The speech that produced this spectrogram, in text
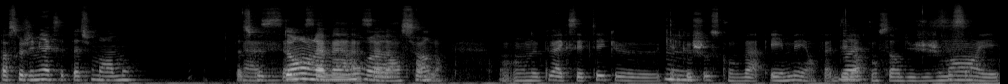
parce que j'ai mis acceptation dans l'amour. Parce ah, que dans l'amour, ça va ensemble on, ne peut accepter que quelque mm. chose qu'on va aimer en fait dès lors qu'on sort du jugement et,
